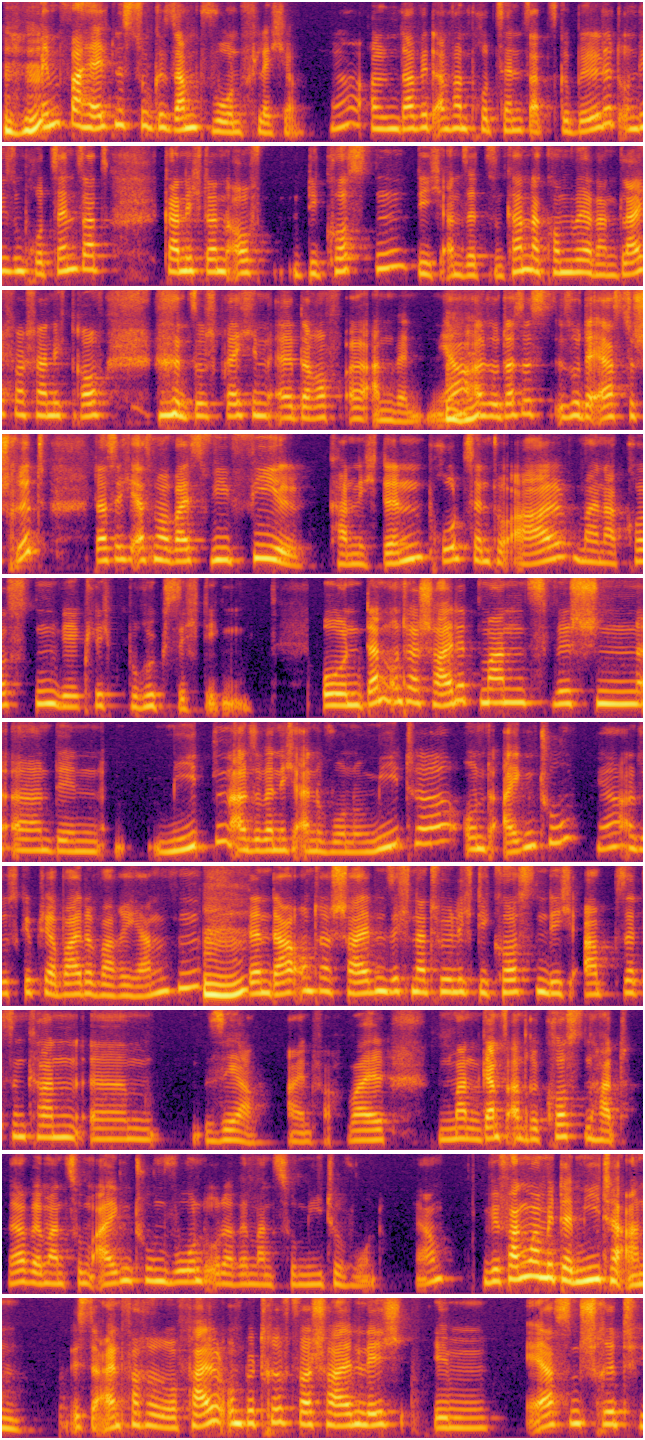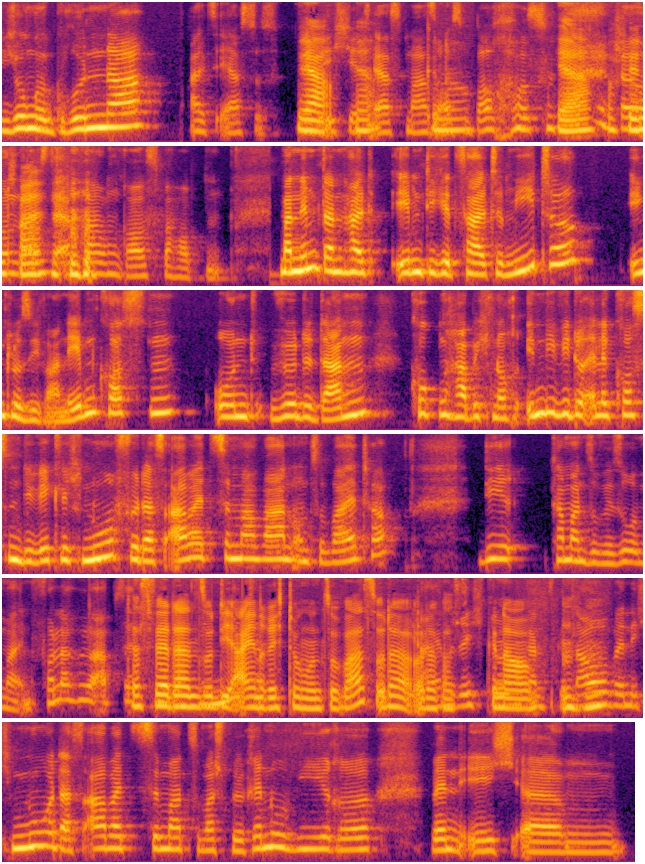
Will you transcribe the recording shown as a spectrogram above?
mhm. im Verhältnis zur Gesamtwohnfläche? Ja, also da wird einfach ein Prozentsatz gebildet und diesen Prozentsatz kann ich dann auf die Kosten, die ich ansetzen kann, da kommen wir ja dann gleich wahrscheinlich drauf zu sprechen, äh, darauf äh, anwenden. Ja, mhm. also das ist so der erste Schritt, dass ich erstmal weiß, wie viel kann ich denn prozentual meiner Kosten wirklich berücksichtigen. Und dann unterscheidet man zwischen äh, den Mieten, also wenn ich eine Wohnung miete und Eigentum. Ja, also es gibt ja beide Varianten, mhm. denn da unterscheiden sich natürlich die Kosten, die ich absetzen kann, ähm, sehr einfach, weil man ganz andere Kosten hat, ja, wenn man zum Eigentum wohnt oder wenn man zur Miete wohnt. Ja. Wir fangen mal mit der Miete an. Ist der einfachere Fall und betrifft wahrscheinlich im ersten Schritt junge Gründer als erstes. Ja, würde ich jetzt ja, erstmal genau. so aus dem Bauch raus ja, und Fall. aus der Erfahrung raus behaupten. Man nimmt dann halt eben die gezahlte Miete inklusive Nebenkosten und würde dann gucken, habe ich noch individuelle Kosten, die wirklich nur für das Arbeitszimmer waren und so weiter. Die kann man sowieso immer in voller Höhe absetzen. Das wäre dann so die Einrichtung und sowas oder, die oder was? Genau. Ganz genau, mhm. wenn ich nur das Arbeitszimmer zum Beispiel renoviere, wenn ich ähm,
